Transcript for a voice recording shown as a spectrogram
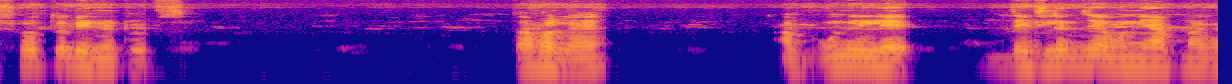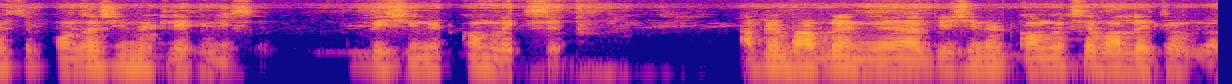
সত্তর ইউনিট উঠছে। তাহলে উনি দেখলেন যে উনি আপনার কাছে পঞ্চাশ ইউনিট লিখে নিছে, বিশ ইউনিট কম লিখছে। আপনি ভাবলেন বিশ ইউনিট কম লিখছে ভালোই তো হলো।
